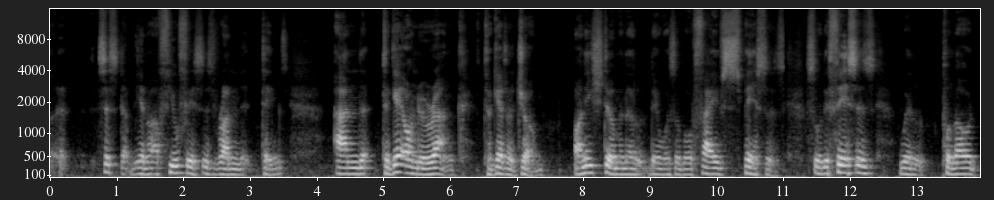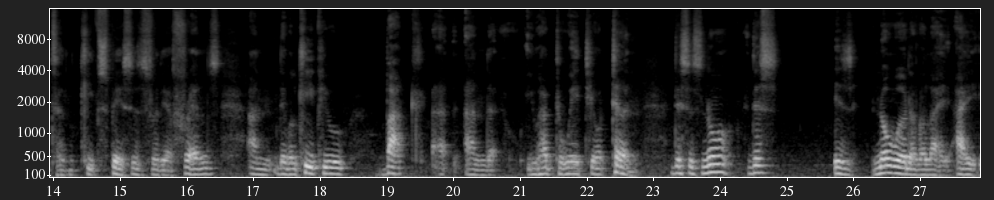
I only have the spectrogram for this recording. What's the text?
uh, system. You know, a few faces run things, and to get on the rank, to get a job, on each terminal there was about five spaces. So the faces will pull out and keep spaces for their friends, and they will keep you back, uh, and you had to wait your turn. This is no. This is no word of a lie. I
